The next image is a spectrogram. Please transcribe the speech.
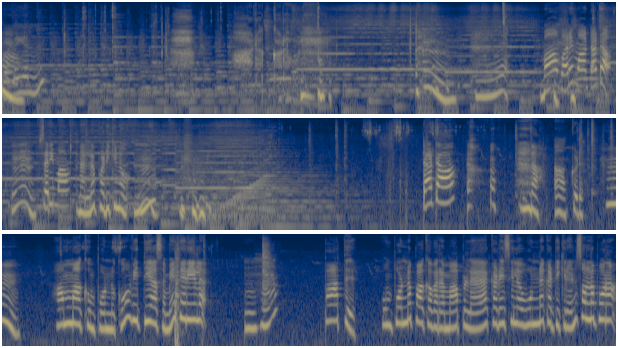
வளையல். ம். வரேம்மா டாடா. ம் சரிம்மா. நல்லா படிக்கணும். ம்? ஆ கொடு. ம் அம்மாக்கும் பொண்ணுக்கும் வித்தியாசமே தெரியல. ம்ஹும். பார்த்து உன் பொண்ணை பார்க்க வர மாப்பிள்ள கடைசியில உன்னை கட்டிக்கிறேன்னு சொல்ல போறான்.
